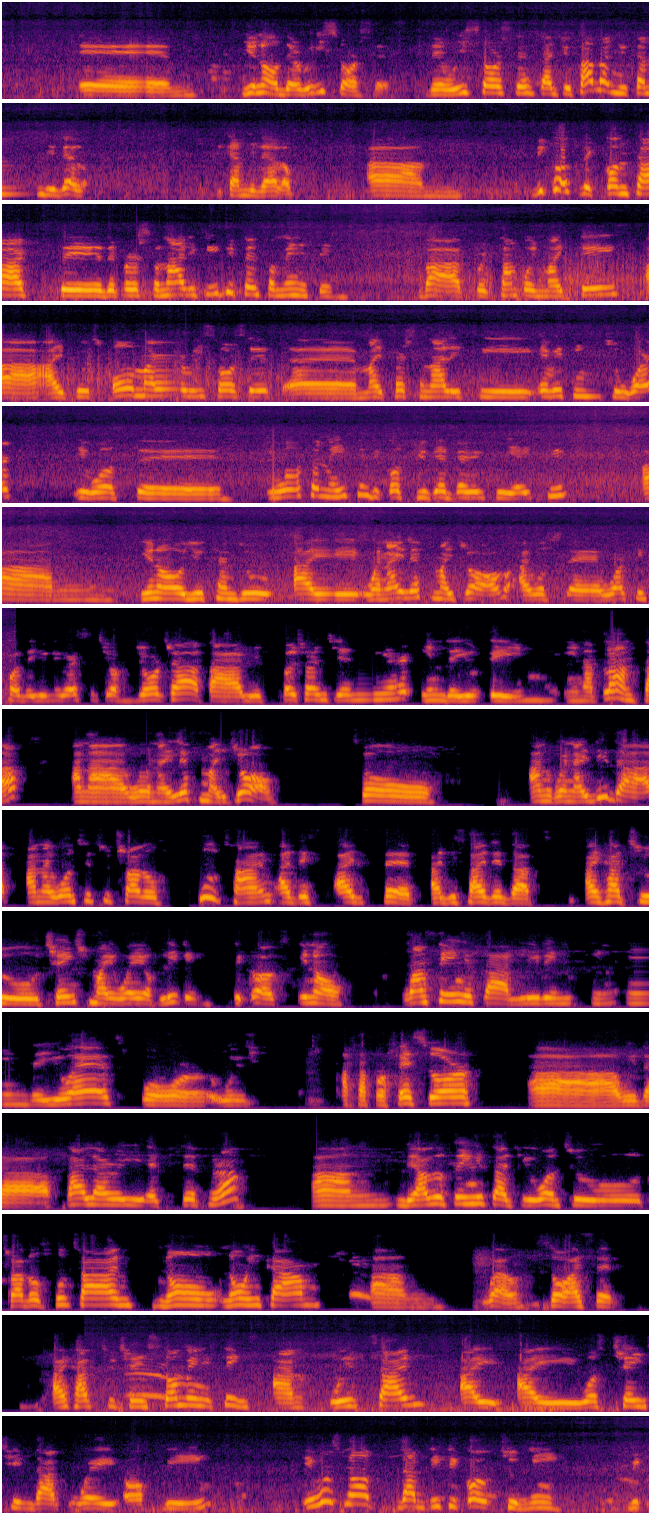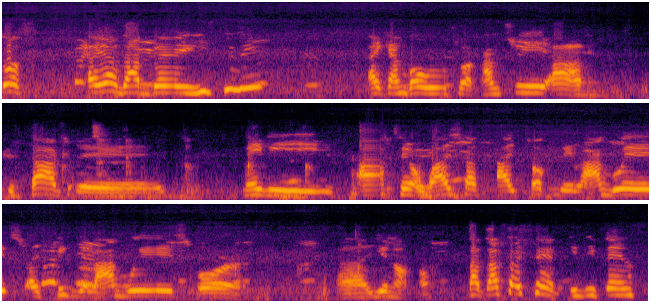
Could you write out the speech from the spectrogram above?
Um, you know, the resources, the resources that you have and you can develop. You can develop. Um, because the contact, the, the personality depends on many things. But for example, in my case, uh, I put all my resources, uh, my personality, everything to work. It was uh, it was amazing because you get very creative. Um, you know, you can do. I when I left my job, I was uh, working for the University of Georgia as an agricultural engineer in the in, in Atlanta, and I, when I left my job, so and when I did that, and I wanted to travel full time, I, I said I decided that I had to change my way of living because you know one thing is that living in, in the US for with as a professor uh, with a salary, etc. And the other thing is that you want to travel full time, no no income. Um, well, so I said I had to change so many things, and with time, I I was changing that way of being. It was not that difficult to me because I adapt very easily. I can go to a country and start uh, maybe after a while I talk the language, I speak the language, or uh, you know. But as I said, it depends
